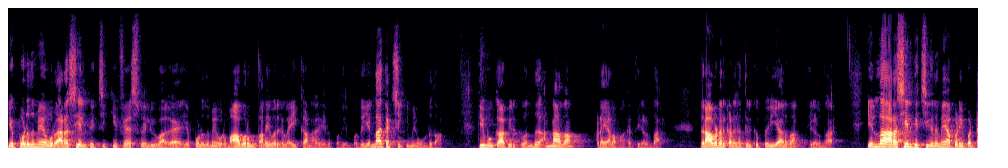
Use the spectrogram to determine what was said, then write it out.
எப்பொழுதுமே ஒரு அரசியல் கட்சிக்கு ஃபேஸ் வேல்யூவாக எப்பொழுதுமே ஒரு மாபெரும் தலைவர்கள் ஐக்கானாக இருப்பது என்பது எல்லா கட்சிக்குமே உண்டுதான். திமுகவிற்கு வந்து அண்ணாதான் அடையாளமாக திகழ்ந்தார். திராவிடர் கழகத்திற்கு பெரியார் தான் திகழ்ந்தார். எல்லா அரசியல் கட்சிகளுமே அப்படிப்பட்ட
